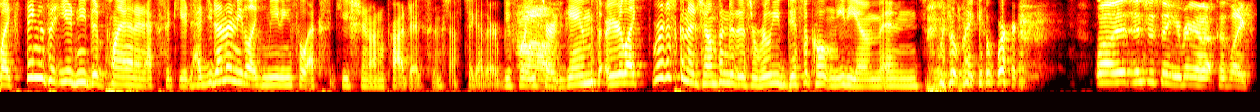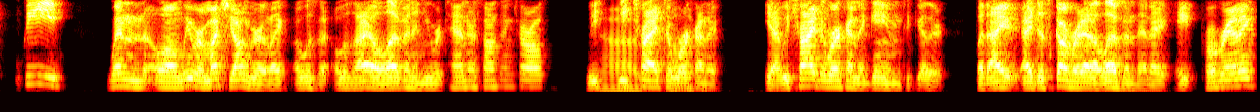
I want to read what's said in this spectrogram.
Like things that you'd need to plan and execute. Had you done any like meaningful execution on projects and stuff together before you started Um, games? Or you're like, we're just gonna jump into this really difficult medium and we'll make it work. Well, it's interesting you bring that up because like we when um, we were much younger, like I was was I eleven and you were ten or something, Charles? We we Uh, tried to work on a yeah we tried to work on a game together, but I I discovered at eleven that I hate programming,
